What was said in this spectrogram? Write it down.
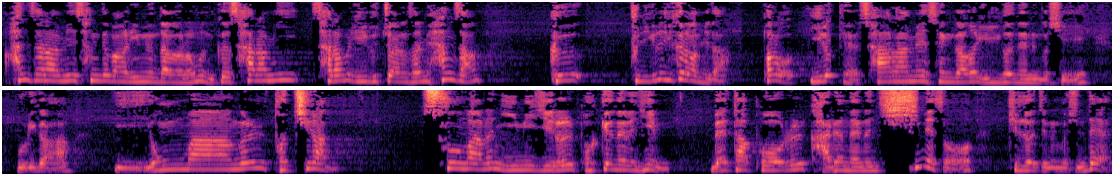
한 사람이 상대방을 읽는다 그러면 그 사람이 사람을 읽을 줄 아는 사람이 항상 그 분위기를 이끌어갑니다. 바로 이렇게 사람의 생각을 읽어내는 것이 우리가 이 욕망을 덧칠한 수많은 이미지를 벗겨내는 힘, 메타포를 가려내는 힘에서 길러지는 것인데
